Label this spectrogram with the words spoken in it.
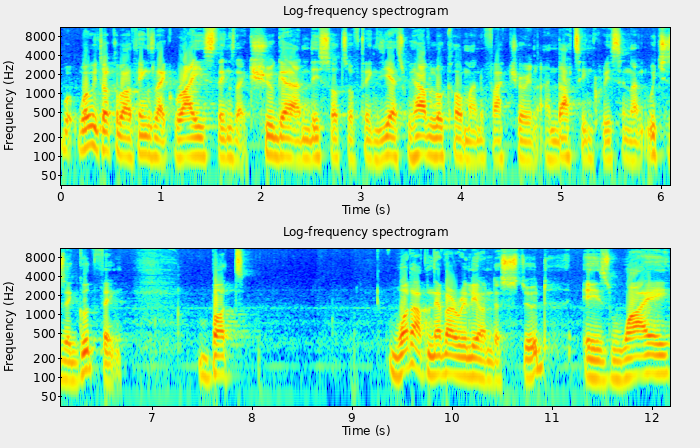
when we talk about things like rice, things like sugar, and these sorts of things, yes, we have local manufacturing, and that's increasing, and which is a good thing. But what I've never really understood is why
